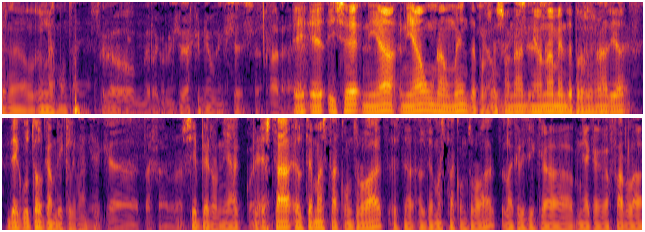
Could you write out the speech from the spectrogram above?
en, el, en les muntanyes Pero me reconocerás que ni un exceso ahora. ¿eh? eh, eh, i sé, n'hi ha, n'hi ha un augment de excés n'hi ha un augment de processionària degut al canvi climàtic que atajar. ¿no? Sí, però n'hi ha, està, el tema està controlat, està, el tema està controlat, la crítica n'hi ha que agafar-la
